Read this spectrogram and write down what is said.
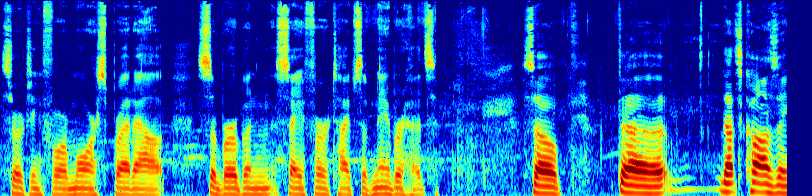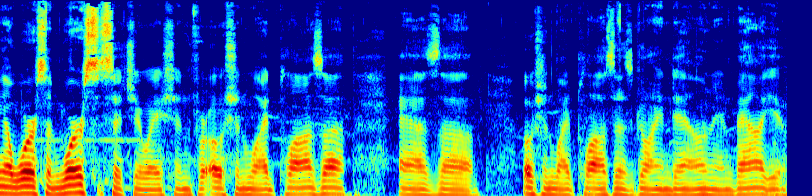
searching for more spread out suburban, safer types of neighborhoods. So the, that's causing a worse and worse situation for Oceanwide Plaza as uh, Oceanwide Plaza is going down in value.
